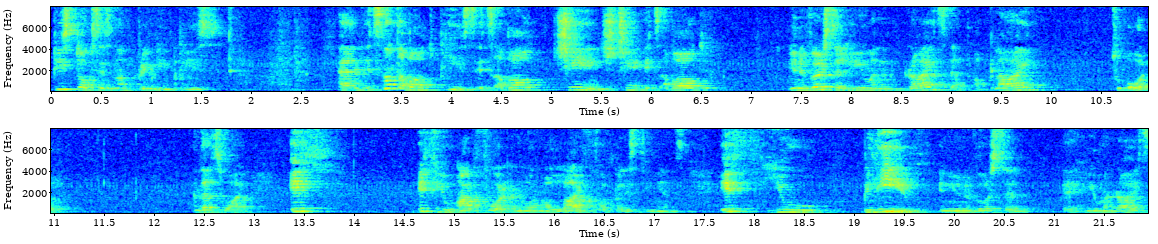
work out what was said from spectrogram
peace talks is not bringing peace. And it's not about peace, it's about change. change. It's about universal human rights that apply to all. And that's why, if, if you are for a normal life for Palestinians, if you believe in universal Uh, human rights,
